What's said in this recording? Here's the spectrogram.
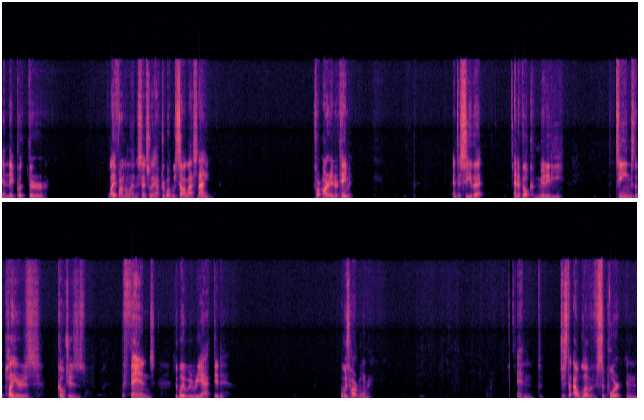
and they put their life on the line essentially after what we saw last night for our entertainment. And to see that NFL community teams, the players, coaches, the fans, the way we reacted, it was heartwarming. And just the outlove of support and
